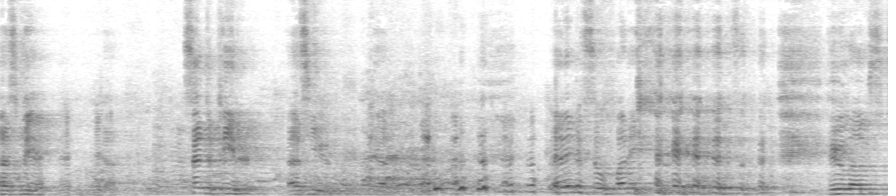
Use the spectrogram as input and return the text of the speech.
That's me. Yeah. Said to Peter, that's you. Yeah. I think it's so funny. who loves,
